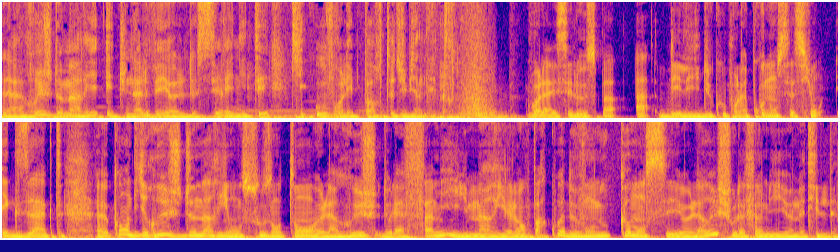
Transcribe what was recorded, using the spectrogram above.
la ruche de Marie est une alvéole de sérénité qui ouvre les portes du bien-être. Voilà, et c'est le spa Abelli, du coup, pour la prononciation exacte. Euh, quand on dit ruche de Marie, on sous-entend euh, la ruche de la famille Marie. Alors, par quoi devons-nous commencer euh, La ruche ou la famille, Mathilde?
